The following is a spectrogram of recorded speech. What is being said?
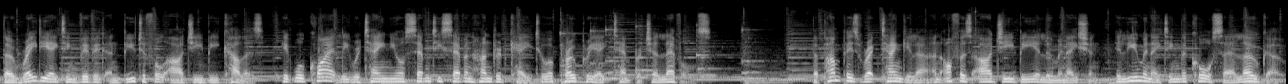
Though radiating vivid and beautiful RGB colors, it will quietly retain your 7700K to appropriate temperature levels. The pump is rectangular and offers RGB illumination, illuminating the Corsair logo.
